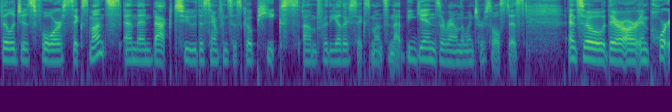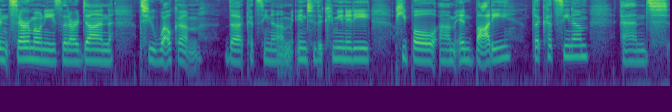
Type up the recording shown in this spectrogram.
villages for six months and then back to the San Francisco peaks um, for the other six months and that begins around the winter solstice. And so there are important ceremonies that are done to welcome the Katsinam into the community. People um, embody the Katsinam and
